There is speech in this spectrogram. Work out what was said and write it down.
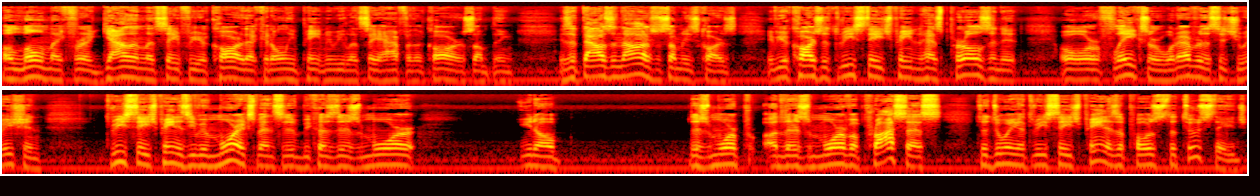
alone, like for a gallon, let's say for your car, that could only paint maybe, let's say, half of the car or something, is a thousand dollars for some of these cars. If your car's a three stage paint and has pearls in it, or flakes, or whatever the situation, three stage paint is even more expensive because there's more, you know, there's more uh, there's more of a process to doing a three stage paint as opposed to two stage.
